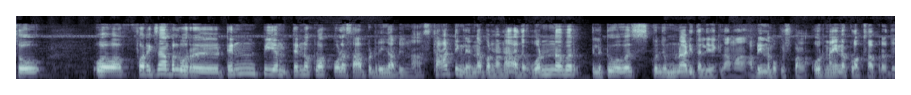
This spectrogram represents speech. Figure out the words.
ஸோ ஃபார் எக்ஸாம்பிள் ஒரு டென் பிஎம் டென் ஓ கிளாக் போல் சாப்பிட்றீங்க அப்படின்னா ஸ்டார்டிங்கில் என்ன பண்ணலாம்னா அதை ஒன் ஹவர் இல்லை டூ ஹவர்ஸ் கொஞ்சம் முன்னாடி தள்ளி வைக்கலாமா அப்படின்னு நம்ம புஷ் பண்ணலாம். ஒரு நைன் ஓ கிளாக் சாப்பிட்றது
